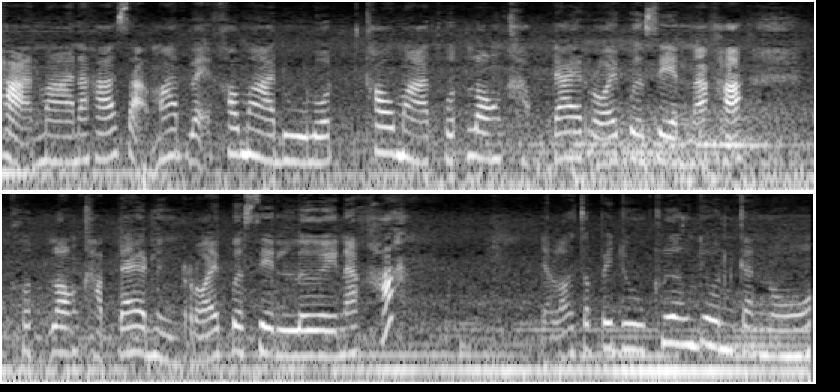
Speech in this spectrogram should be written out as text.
ผ่านมานะคะ สามารถแวะเข้ามาดูรถเข้ามาทดลองขับได้ร้อยเปอร์เซ็นต์นะคะทดลองขับได้หนึ่งร้อยเปอร์เซ็นต์เลยนะคะ เดี๋ยวเราจะไปดูเครื่องยนต์กันเนาะ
